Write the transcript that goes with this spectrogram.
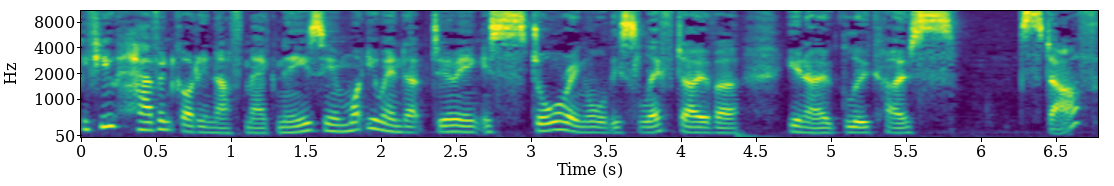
If you haven't got enough magnesium, what you end up doing is storing all this leftover, you know, glucose stuff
